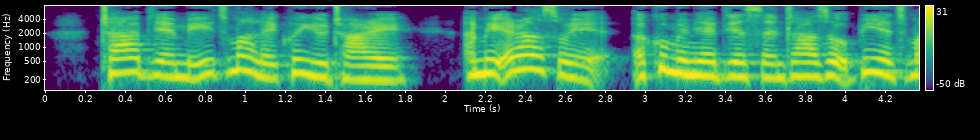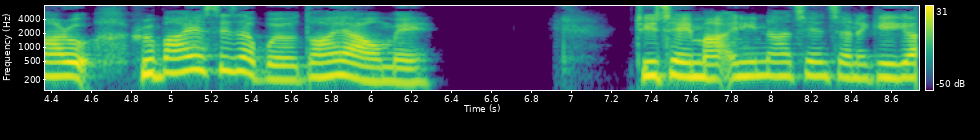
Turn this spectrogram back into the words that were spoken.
။ဒါအပြင်မေကျမလည်းခွင့်ယူထားတယ်။အမေအဲ့ဒါဆိုရင်အခုမမြဲပြင်ဆင်ထားဆိုပြီးရင်ကျမတို့ရူပါရဲ့စစ်ဆက်ပွဲကိုသွားရအောင်မယ်။ ဒီချိန်မှာအနီနာချင်းချန်နကီက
